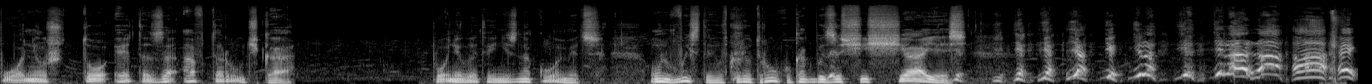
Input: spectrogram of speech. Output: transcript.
понял, что это за авторучка. Понял это и незнакомец. Он выставил вперед руку, как бы защищаясь. Я, я, я, не, не, на- не, не надо! А, эй!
